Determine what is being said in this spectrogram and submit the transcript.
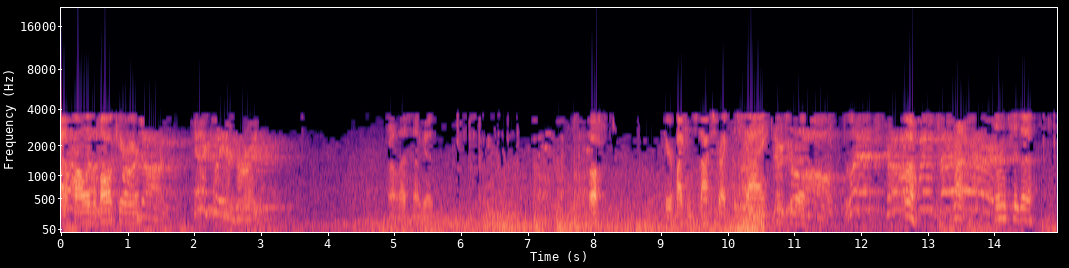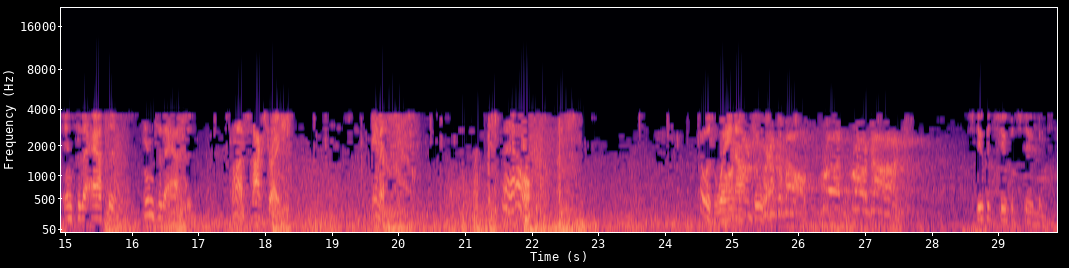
Gotta follow the uh, ball carrier. Get a cleaner, Droid. Well, that's no good. Oh. Here, if I can stock strike this guy into the ball. Let's go, Oh, come on. Into the into the acid. Into the acid. Come on, stock strike. Damn it. What the hell? That was way not cool. grab the ball. Run, Frog Dogs. Stupid, stupid, stupid.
